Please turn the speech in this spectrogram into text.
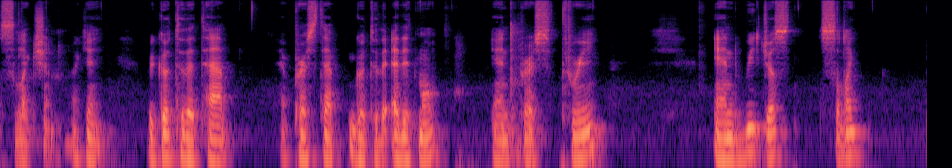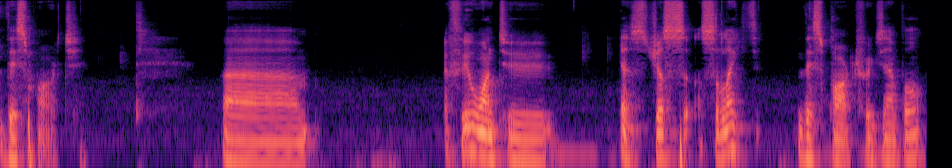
selection okay? We go to the tab and press tab go to the edit mode and press 3 and we just select this part. Um, if we want to yes, just select this part for example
